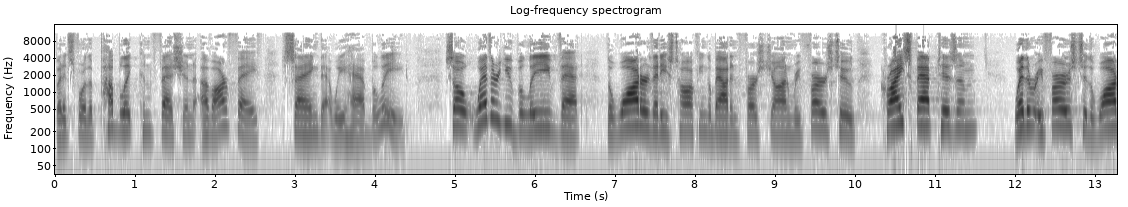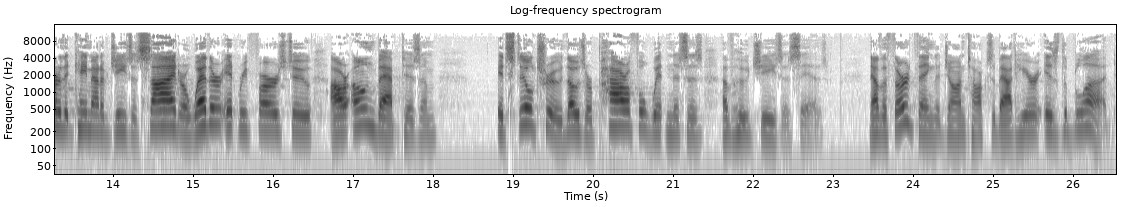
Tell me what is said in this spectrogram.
but it's for the public confession of our faith, saying that we have believed. So, whether you believe that the water that he's talking about in 1 John refers to Christ's baptism, whether it refers to the water that came out of Jesus' side, or whether it refers to our own baptism, it's still true. Those are powerful witnesses of who Jesus is. Now, the third thing that John talks about here is the blood.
